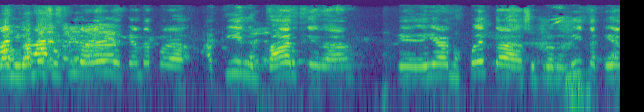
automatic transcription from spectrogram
la miramos sufrir a ella que anda para aquí en el parque, ¿verdad? que ella nos cuenta su problemita que ella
